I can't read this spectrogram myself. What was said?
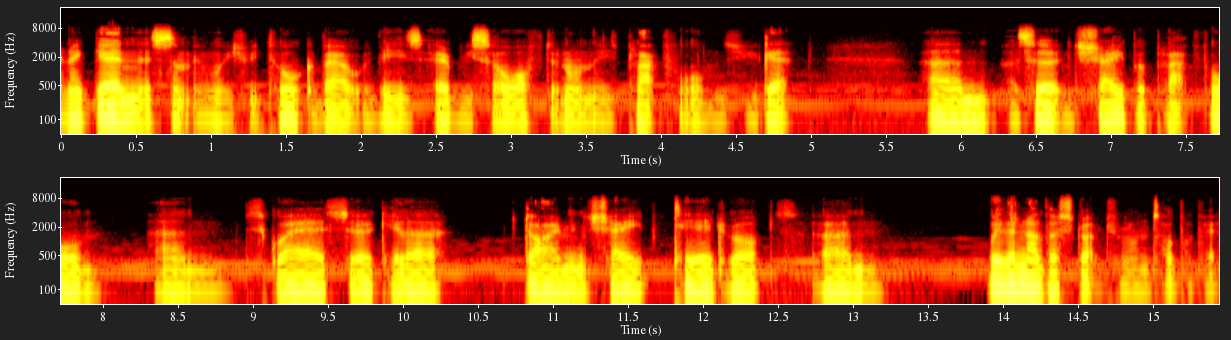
And again, there's something which we talk about with these every so often on these platforms. You get um, a certain shape of platform, um, square, circular, diamond shape, teardrops, um, with another structure on top of it.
